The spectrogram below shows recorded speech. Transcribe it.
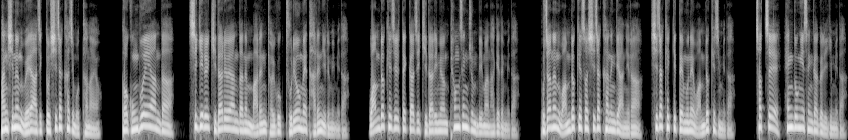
당신은 왜 아직도 시작하지 못하나요? 더 공부해야 한다. 시기를 기다려야 한다는 말은 결국 두려움의 다른 이름입니다. 완벽해질 때까지 기다리면 평생 준비만 하게 됩니다. 부자는 완벽해서 시작하는 게 아니라 시작했기 때문에 완벽해집니다. 첫째, 행동이 생각을 이깁니다.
